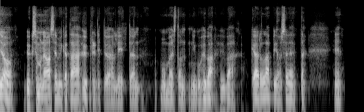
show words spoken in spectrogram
Joo, yksi sellainen asia, mikä tähän hybridityöhön liittyen mun mielestä on niin kuin hyvä, hyvä käydä läpi, on se, että, että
